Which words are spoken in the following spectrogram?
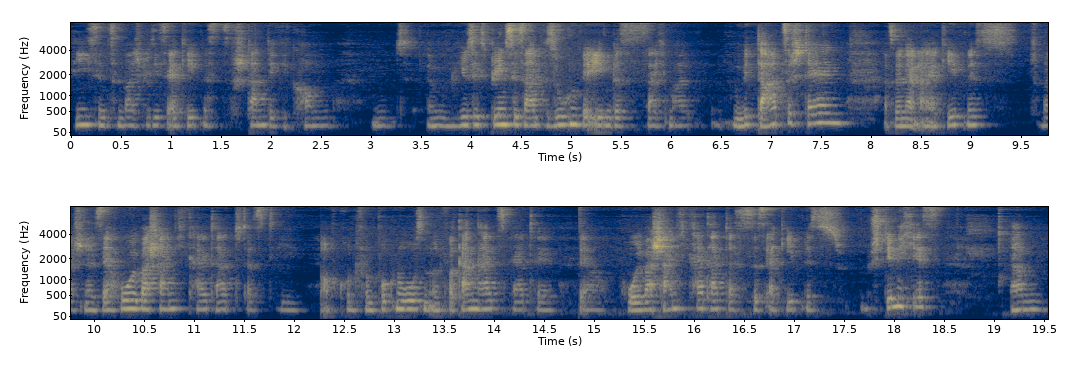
Wie sind zum Beispiel diese Ergebnisse zustande gekommen? Und im User Experience Design versuchen wir eben das, sag ich mal, mit darzustellen. Also wenn ein Ergebnis zum Beispiel eine sehr hohe Wahrscheinlichkeit hat, dass die aufgrund von Prognosen und Vergangenheitswerte sehr hohe Wahrscheinlichkeit hat, dass das Ergebnis stimmig ist, ähm,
